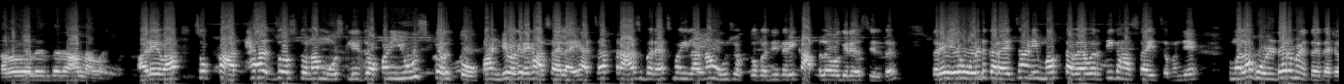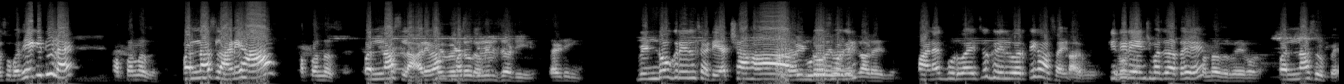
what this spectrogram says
खराब झाल्यानंतर हा लावायचा. अरे वा. सो काथ्या जो असतो ना मोस्टली जो आपण युज करतो भांडी वगैरे घासायला ह्याचा त्रास बऱ्याच महिलांना होऊ शकतो. कधीतरी कापलं वगैरे असेल तर. तर हे होल्ड करायचं आणि मग तव्यावरती घासायचं. म्हणजे तुम्हाला होल्डर मिळतोय त्याच्यासोबत. हे कितीला आहे? आपणच आहे. पन्नासला. आणि हा? आपणच पन्नासला. अरे वा विंडो मस्त. ग्रिलसाठी साइडिंग विंडो ग्रिलसाठी अच्छा हा विंडोज वगैरे. काढायचं. पाण्यात बुडवायचं ग्रिल वरती घासायचं. किती रेंजमध्ये जातं हे? पन्नास रुपये बघा. पन्नास रुपये.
